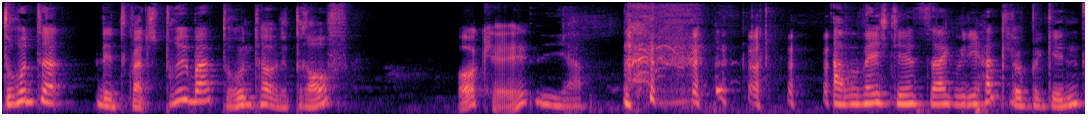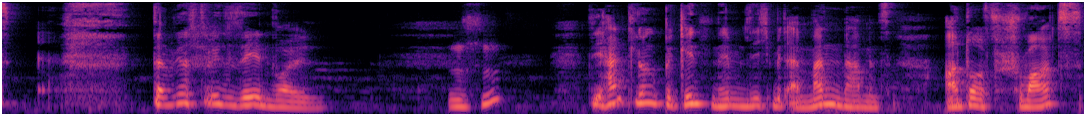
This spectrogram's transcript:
Drunter, nee, Quatsch, drüber, drunter und drauf. Okay. Ja. Aber wenn ich dir jetzt sage, wie die Handlung beginnt, dann wirst du ihn sehen wollen. Mhm. Die Handlung beginnt nämlich mit einem Mann namens Adolf Schwarz.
